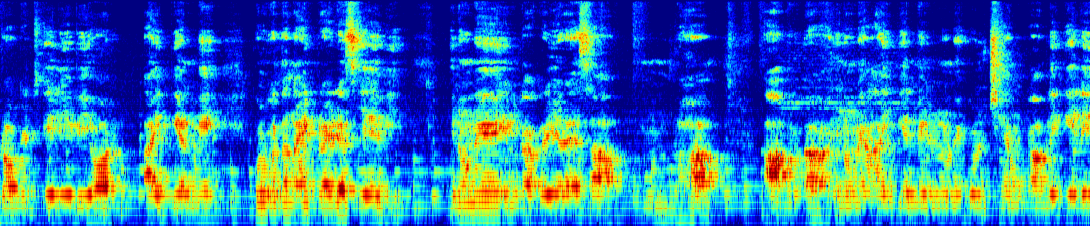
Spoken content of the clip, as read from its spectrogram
रॉकेट्स के लिए भी और आईपीएल में। कोलकाता नाइट राइडर्स के लिए भी। इन्होंने इनका करियर ऐसा रहा। आप इन्होंने आईपीएल में इन्होंने कुल छः मुकाबले खेले।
